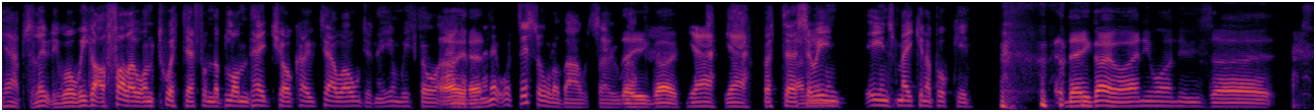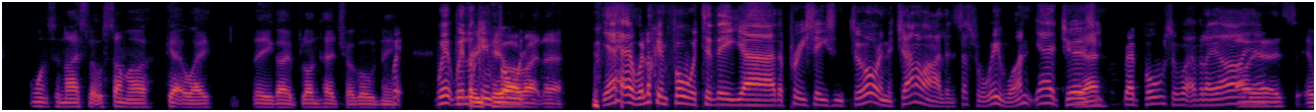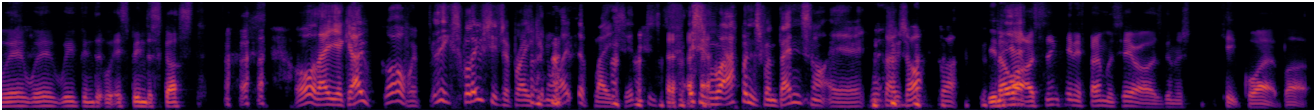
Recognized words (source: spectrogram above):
Yeah, absolutely. Well, we got a follow on Twitter from the Blonde Hedgehog Hotel Alderney, and we thought, Oh, yeah. a minute, what's this all about? So, uh, there you go yeah, yeah. But uh, so mean- Ian, Ian's making a booking. there you go. Anyone who's uh, wants a nice little summer getaway, there you go. Blonde hedgehog Alderney. Wait, We're, we're looking PR forward. right there. Yeah, we're looking forward to the uh, the pre-season tour in the Channel Islands. That's what we want. Yeah, Jersey Yeah. Red Bulls or whatever they Oh, are. yeah, yeah. we're, we're, we've been it's been discussed. Oh, there you go. Oh, we're, the exclusives are breaking all over the place. This is, this is what happens when Ben's not here. It goes off. But You know Yeah. what? I was thinking if Ben was here, I was going to keep quiet, but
